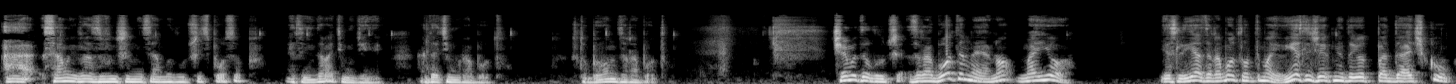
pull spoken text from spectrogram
А самый возвышенный, самый лучший способ – это не давать ему денег, а дать ему работу, чтобы он заработал. Чем это лучше? Заработанное оно мое. Если я заработал, это мое. Если человек мне дает подачку,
